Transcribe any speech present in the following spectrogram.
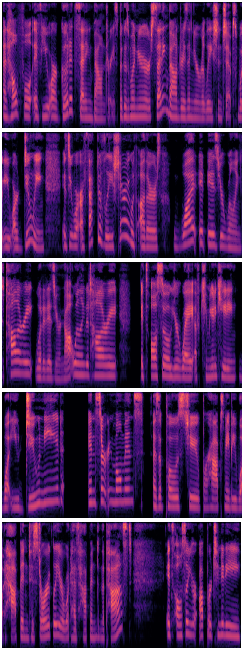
and helpful if you are good at setting boundaries because when you're setting boundaries in your relationships, what you are doing is you are effectively sharing with others what it is you're willing to tolerate, what it is you're not willing to tolerate, It's also your way of communicating what you do need in certain moments, as opposed to perhaps maybe what happened historically or what has happened in the past. It's also your opportunity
